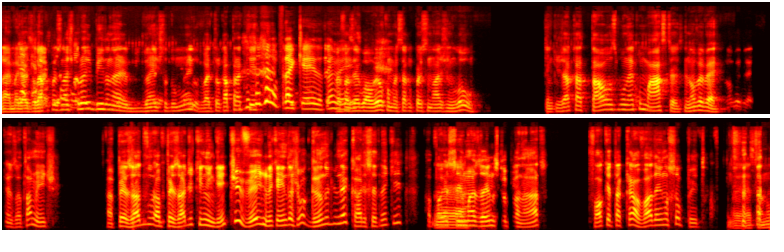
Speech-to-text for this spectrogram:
Ah, é melhor jogar com personagem jogo. proibido, né? Ganha de todo mundo, vai trocar pra quê? pra quê, Vai exatamente. fazer igual eu, começar com personagem low? Tem que já catar os bonecos master, senão, Vevé. Exatamente. Apesar, do- apesar de que ninguém te veja, né? Que ainda jogando de Necari. Você tem que aparecer É. mais aí nos campeonatos. Foca tá cravado aí no seu peito. É, tá no,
